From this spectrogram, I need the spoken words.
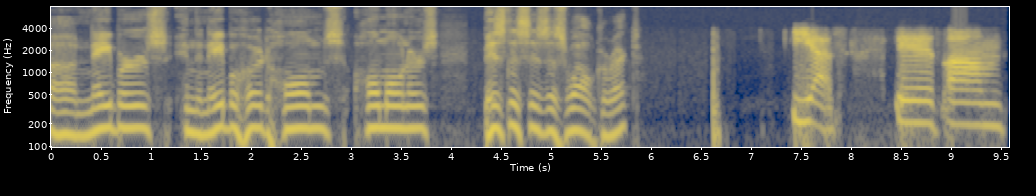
uh, neighbors in the neighborhood, homes, homeowners, businesses as well, correct? Yes. If um,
